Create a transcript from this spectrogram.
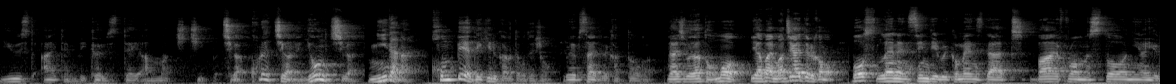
Used item because they are much cheaper 違うこれ違うね4違う2だなコンペアできるからってことでしょウェブサイトで買った方が大丈夫だと思うやばい間違えてるかも Both Len and Cindy recommends that buy from a store near your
